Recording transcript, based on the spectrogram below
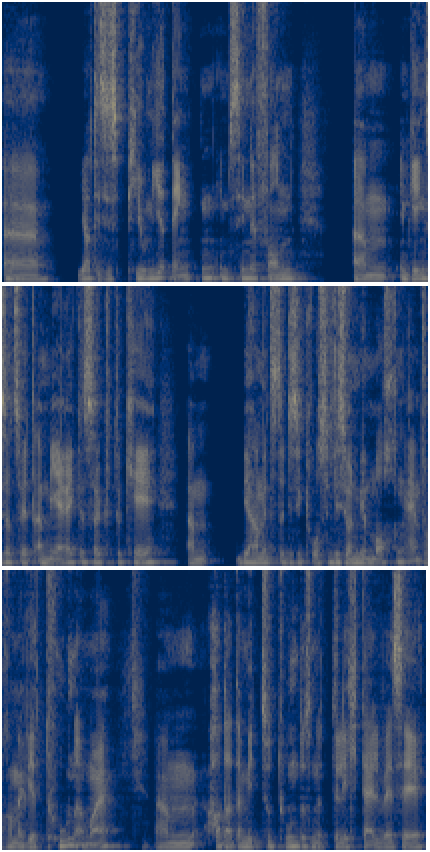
äh, ja, dieses Pionierdenken im Sinne von, ähm, im Gegensatz wird Amerika sagt, okay, ähm, wir haben jetzt da diese große Vision, wir machen einfach einmal, wir tun einmal. Ähm, hat auch damit zu tun, dass natürlich teilweise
